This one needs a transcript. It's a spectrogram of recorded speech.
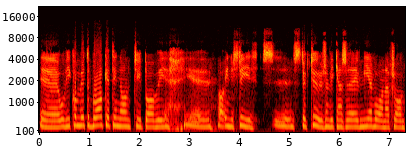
Eh, och vi kommer tillbaka till någon typ av eh, ja, industristruktur som vi kanske är mer vana från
